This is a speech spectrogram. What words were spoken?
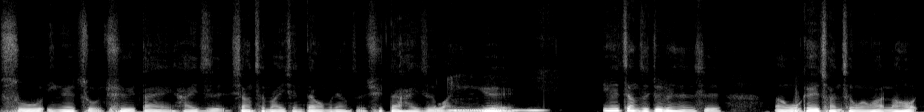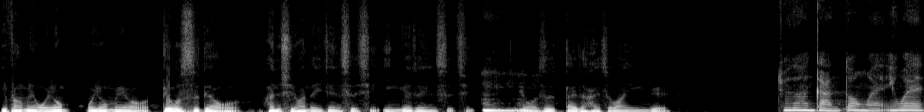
书音乐组去带孩子，像陈妈以前带我们那样子去带孩子玩音乐。嗯因为这样子就变成是，呃，我可以传承文化，然后一方面我又我又没有丢失掉我很喜欢的一件事情——音乐这件事情。嗯，因为我是带着孩子玩音乐，觉得很感动哎，因为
